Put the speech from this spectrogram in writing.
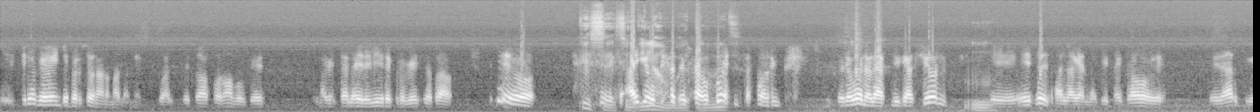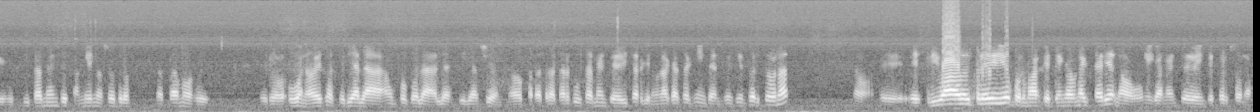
Eh, creo que 20 personas nomás también, igual, de todas formas, porque es que está al aire libre, creo que es cerrado. Pero hay que Quilombo, buscar la vuelta. Pero bueno, la explicación, Mm. eh, esa es a la, la que te acabo de, de dar, que justamente también nosotros tratamos de... Pero bueno, esa sería la, un poco la, la explicación, ¿no? Para tratar justamente de evitar que en una casa quinta entre 100 personas, no, eh, es privado el predio, por más que tenga una hectárea, no, únicamente 20 personas.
